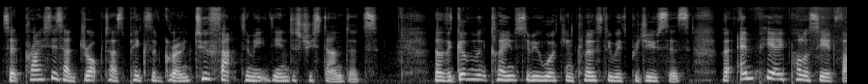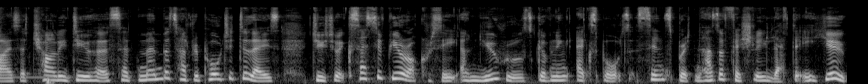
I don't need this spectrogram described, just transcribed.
said prices had dropped as pigs have grown too fat to meet the industry standards. Now, the government claims to be working closely with producers, but NPA policy advisor Charlie Dewhurst said members had reported delays due to excessive bureaucracy and new rules governing exports since Britain has officially left the EU.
